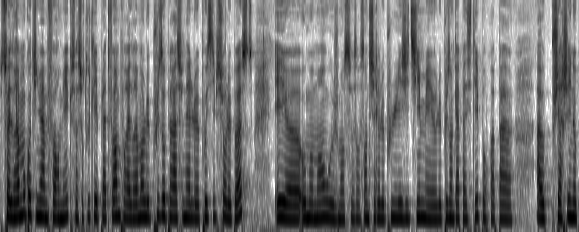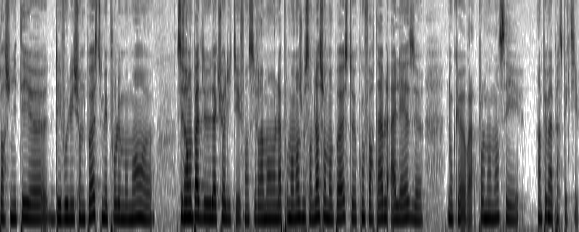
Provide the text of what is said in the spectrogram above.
souhaite vraiment continuer à me former, que ce soit sur toutes les plateformes, pour être vraiment le plus opérationnel possible sur le poste. Et euh, au moment où je m'en sentirai le plus légitime et euh, le plus en capacité, pourquoi pas à chercher une opportunité d'évolution de poste. Mais pour le moment, c'est vraiment pas d'actualité. Enfin, c'est vraiment là pour le moment, je me sens bien sur mon poste, confortable, à l'aise. Donc euh, voilà, pour le moment, c'est un peu ma perspective.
